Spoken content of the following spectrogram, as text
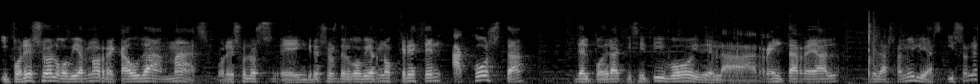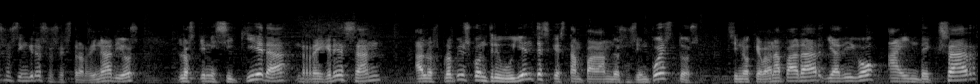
Y por eso el gobierno recauda más, por eso los eh, ingresos del gobierno crecen a costa del poder adquisitivo y de la renta real de las familias. Y son esos ingresos extraordinarios los que ni siquiera regresan a los propios contribuyentes que están pagando esos impuestos, sino que van a parar, ya digo, a indexar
